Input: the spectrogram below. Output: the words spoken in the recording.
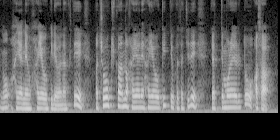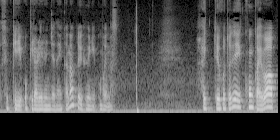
の早寝早起きではなくて、まあ、長期間の早寝早起きっていう形でやってもらえると朝すっきり起きられるんじゃないかなというふうに思います。はい。ということで、今回は、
